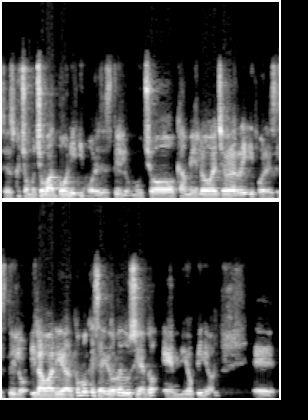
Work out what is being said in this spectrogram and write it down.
se escuchó mucho Bad Bunny y por ese estilo, mucho Camilo Echeverry y por ese estilo. Y la variedad como que se ha ido reduciendo, en mi opinión. Eh,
